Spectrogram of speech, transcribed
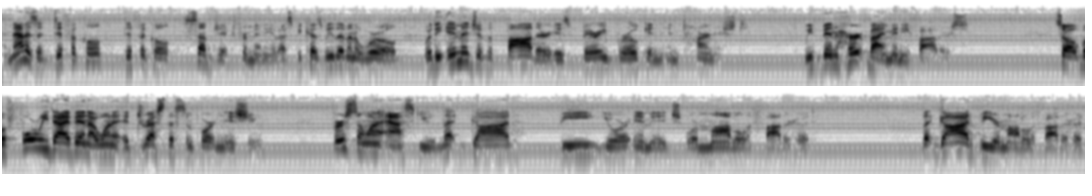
And that is a difficult, difficult subject for many of us because we live in a world where the image of a father is very broken and tarnished. We've been hurt by many fathers. So before we dive in, I want to address this important issue. First, I want to ask you let God be your image or model of fatherhood. Let God be your model of fatherhood.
